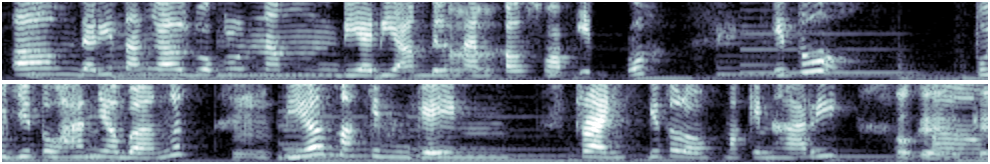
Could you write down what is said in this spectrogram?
em, dari tanggal 26 dia diambil Ah. sampel swab itu, itu puji Tuhannya banget, Hmm. dia makin gain strength gitu loh, makin hari Oke, em, oke.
